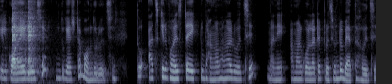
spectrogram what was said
তেল কড়াইয়ে রয়েছে, কিন্তু গ্যাসটা বন্ধ রয়েছে। তো আজকের ভয়েসটা একটু ভাঙা ভাঙা রয়েছে মানে আমার গলাটা প্রচণ্ড ব্যথা হয়েছে।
